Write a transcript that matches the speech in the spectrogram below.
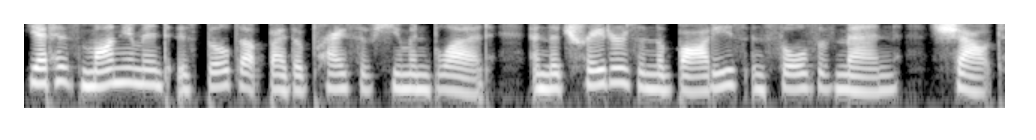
Yet his monument is built up by the price of human blood, and the traitors in the bodies and souls of men shout,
